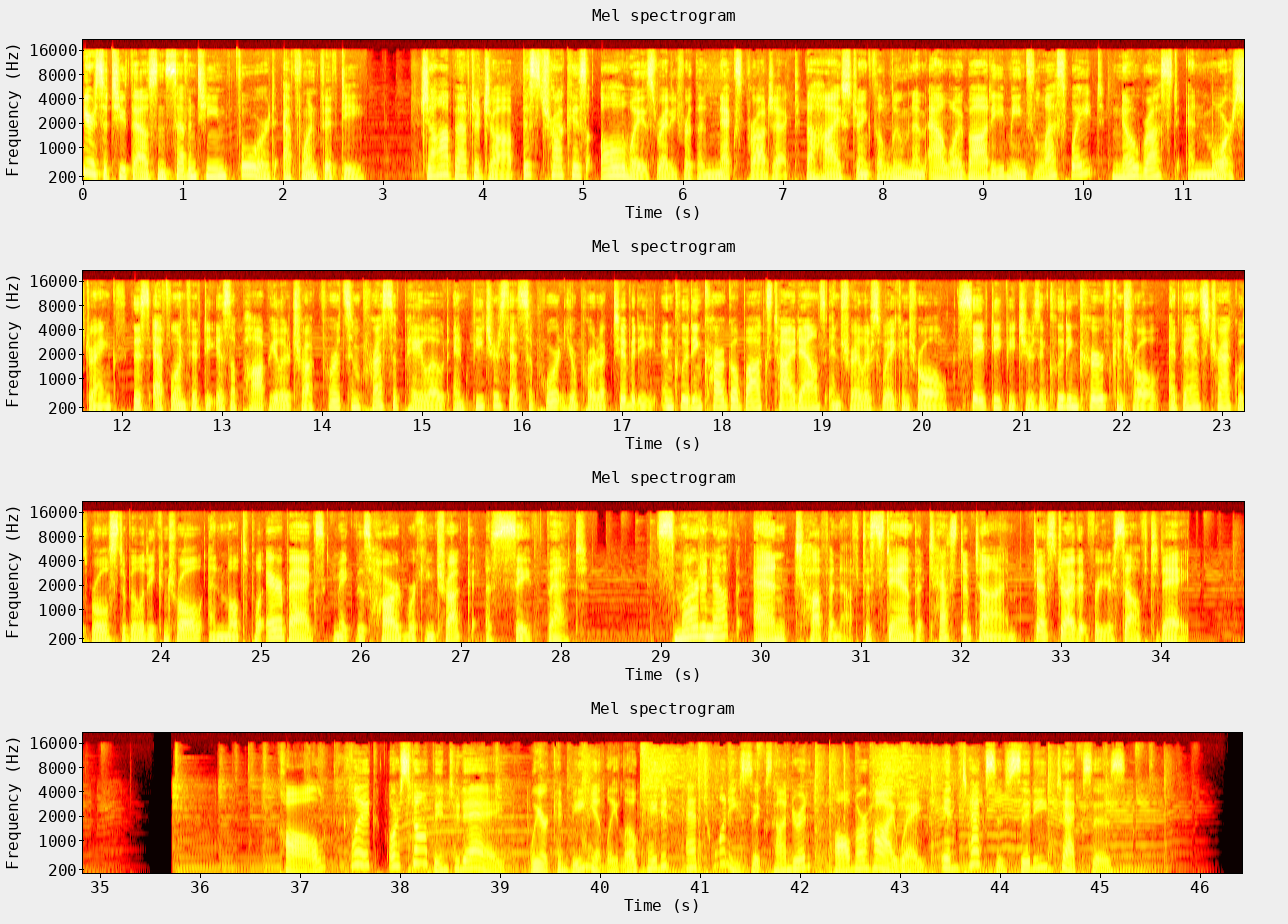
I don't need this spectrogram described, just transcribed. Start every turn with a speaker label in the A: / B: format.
A: Here's a 2017 Ford F-150. Job after job, this truck is always ready for the next project. The high strength aluminum alloy body means less weight, no rust, and more strength. This F 150 is a popular truck for its impressive payload and features that support your productivity, including cargo box tie downs and trailer sway control. Safety features, including curve control, AdvanceTrac with roll stability control, and multiple airbags, make this hard working truck a safe bet. Smart enough and tough enough to stand the test of time. Test drive it for yourself today.
B: Call, click, or stop in today. We are conveniently located at 2600 Palmer Highway in Texas City, Texas.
